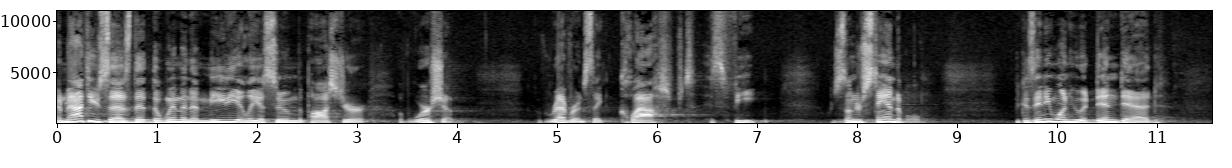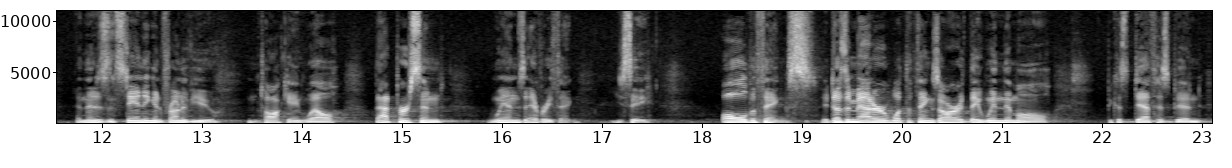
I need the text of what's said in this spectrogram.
And Matthew says that the women immediately assumed the posture of worship, of reverence. They clasped his feet, which is understandable because anyone who had been dead and then is standing in front of you and talking, well, that person wins everything, you see. All the things. It doesn't matter what the things are, they win them all because death has been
